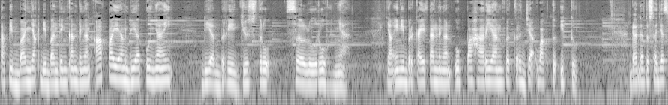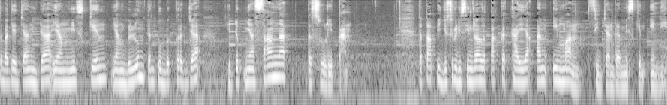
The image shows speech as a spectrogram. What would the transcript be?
tapi banyak dibandingkan dengan apa yang dia punyai. Dia beri justru seluruhnya. Yang ini berkaitan dengan upah harian pekerja waktu itu. Dan tentu saja sebagai janda yang miskin yang belum tentu bekerja, hidupnya sangat kesulitan tetapi justru di sinilah letak kekayaan iman si janda miskin ini.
